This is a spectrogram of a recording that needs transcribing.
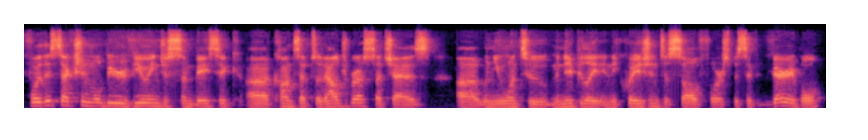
For this section, we'll be reviewing just some basic uh, concepts of algebra, such as uh, when you want to manipulate an equation to solve for a specific variable,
